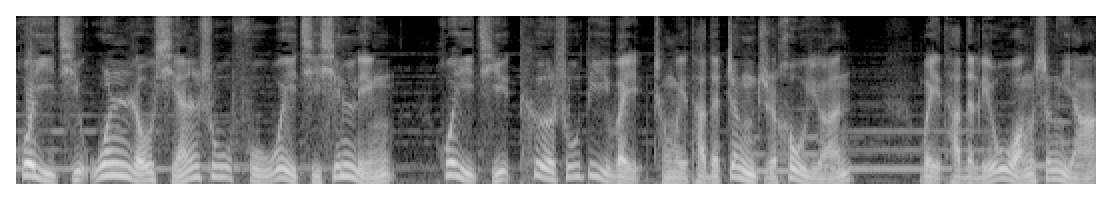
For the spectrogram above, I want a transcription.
或以其温柔贤淑抚慰其心灵，或以其特殊地位成为他的政治后援，为他的流亡生涯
